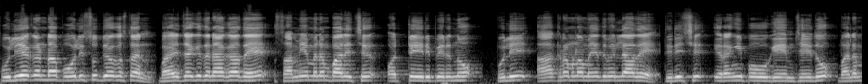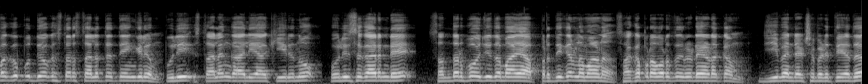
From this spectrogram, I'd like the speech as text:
പുലിയെ കണ്ട പോലീസ് ഉദ്യോഗസ്ഥൻ ഭയചകിതനാകാതെ സംയമനം പാലിച്ച് ഒറ്റയിരിപ്പിരുന്നു. പുലി ആക്രമണം ഏതുമില്ലാതെ തിരിച്ച് ഇറങ്ങിപ്പോവുകയും ചെയ്തു. വനംവകുപ്പ് ഉദ്യോഗസ്ഥർ സ്ഥലത്തെത്തിയെങ്കിലും പുലി സ്ഥലം കാലിയാക്കിയിരുന്നു. പോലീസുകാരന്റെ സന്ദർഭോചിതമായ പ്രതികരണമാണ് സഹപ്രവർത്തകരുടെ അടക്കം ജീവൻ രക്ഷപ്പെടുത്തിയത്.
